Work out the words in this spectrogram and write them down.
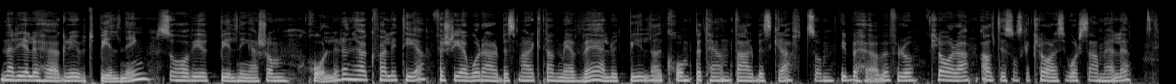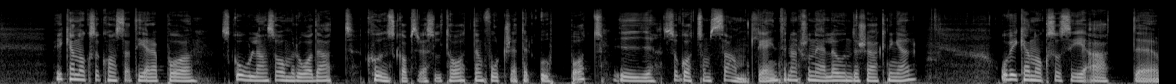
När det gäller högre utbildning så har vi utbildningar som håller en hög kvalitet, förser vår arbetsmarknad med välutbildad, kompetent arbetskraft som vi behöver för att klara allt det som ska klaras i vårt samhälle. Vi kan också konstatera på skolans område att kunskapsresultaten fortsätter uppåt i så gott som samtliga internationella undersökningar. Och vi kan också se att eh,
